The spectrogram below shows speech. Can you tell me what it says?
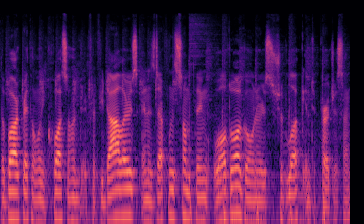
The Bark Bath only costs $150 and is definitely something all dog owners should look into purchasing.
